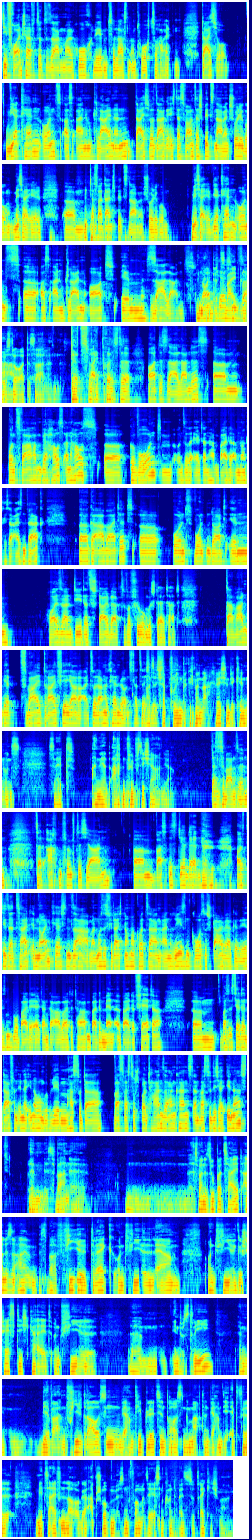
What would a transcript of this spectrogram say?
die Freundschaft sozusagen mal hochleben zu lassen und hochzuhalten. Daicho, wir kennen uns aus einem kleinen, Daicho sage ich, das war unser Spitzname, Entschuldigung, Michael, ähm, das war dein Spitzname, Entschuldigung. Michael, wir kennen uns äh, aus einem kleinen Ort im Saarland. Immerhin der zweitgrößte Ort des Saarlandes. Der zweitgrößte Ort des Saarlandes. Ähm, und zwar haben wir Haus an Haus äh, gewohnt. Unsere Eltern haben beide am Neunkircher Eisenwerk äh, gearbeitet äh, und wohnten dort in Häusern, die das Stahlwerk zur Verfügung gestellt hat da waren wir zwei, drei, vier Jahre alt. So lange kennen wir uns tatsächlich. Also ich habe vorhin wirklich mal nachgerechnet. Wir kennen uns seit annähernd 58 Jahren, ja. Das ist Wahnsinn. Seit 58 Jahren. Ähm, was ist dir denn aus dieser Zeit in Neunkirchen Saar? Man muss es vielleicht noch mal kurz sagen. Ein riesengroßes Stahlwerk gewesen, wo beide Eltern gearbeitet haben, beide, Män äh, beide Väter. Ähm, was ist dir denn davon in Erinnerung geblieben? Hast du da was, was du spontan sagen kannst, an was du dich erinnerst? Ähm, es war eine, mm, es war eine super Zeit, alles in allem. Es war viel Dreck und viel Lärm und viel Geschäftigkeit und viel ähm, Industrie. Ähm, wir waren viel draußen, wir haben viel Blödsinn draußen gemacht und wir haben die Äpfel mit Seifenlauge abschrubben müssen, bevor man sie essen konnte, weil sie so dreckig waren.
